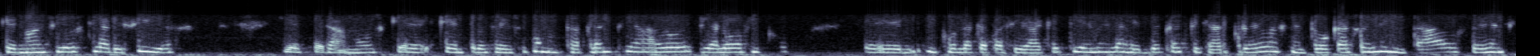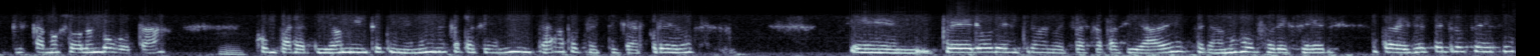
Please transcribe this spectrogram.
que no han sido esclarecidas y esperamos que, que el proceso como está planteado, dialógico, eh, y con la capacidad que tiene la gente de practicar pruebas, que en todo caso es limitado, ustedes en sí estamos solo en Bogotá, comparativamente tenemos una capacidad limitada para practicar pruebas, eh, pero dentro de nuestras capacidades esperamos ofrecer a través de este proceso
